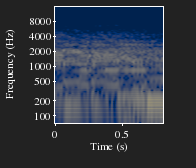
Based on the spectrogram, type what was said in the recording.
Música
